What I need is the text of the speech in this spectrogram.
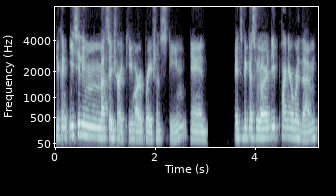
You can easily message our team our operations team and it's because we already partner with them.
